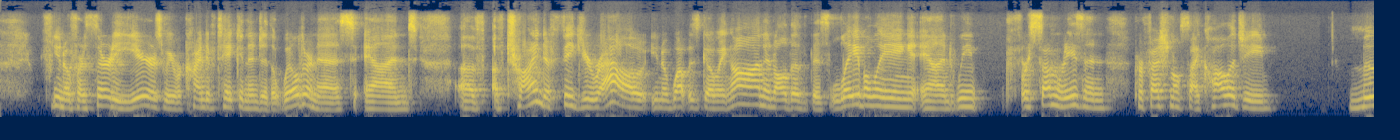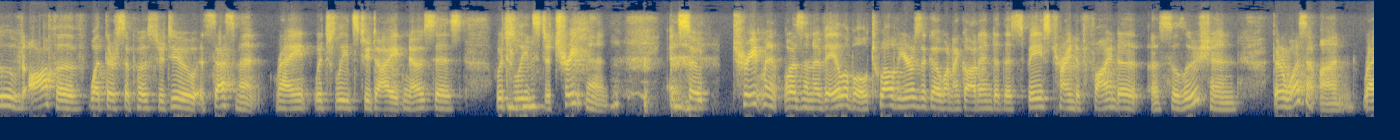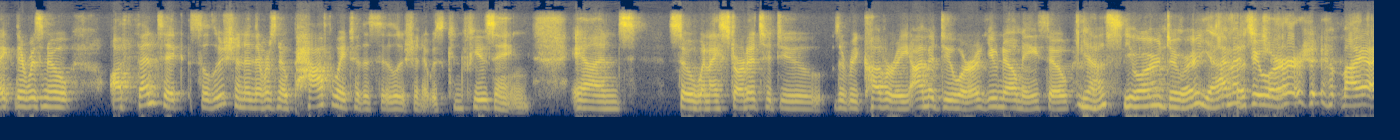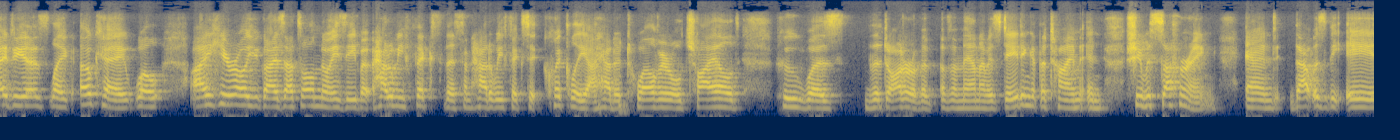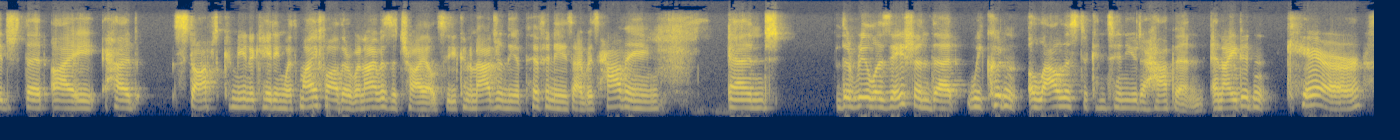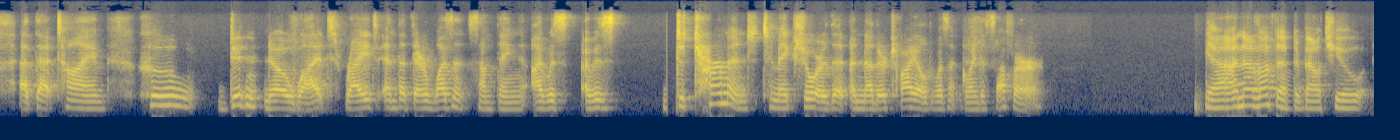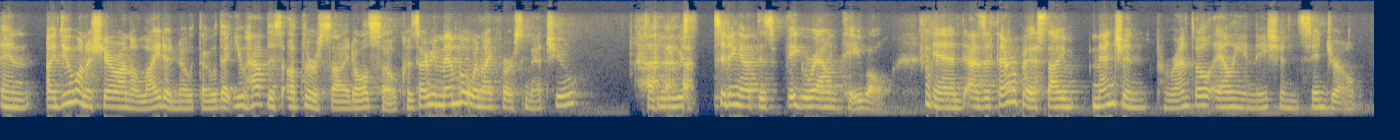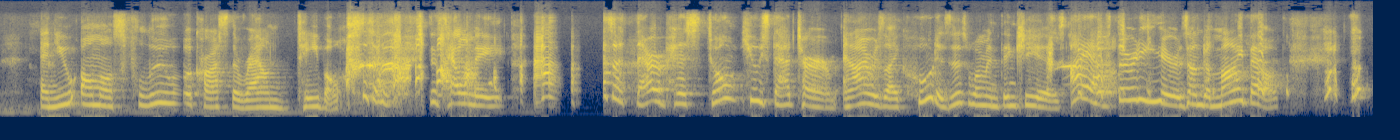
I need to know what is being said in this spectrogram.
you know, for 30 years, we were kind of taken into the wilderness and of, of trying to figure out, you know, what was going on and all of this labeling. And we, for some reason, professional psychology moved off of what they're supposed to do assessment right which leads to diagnosis which mm-hmm. leads to treatment and so treatment wasn't available 12 years ago when i got into this space trying to find a, a solution there wasn't one right there was no authentic solution and there was no pathway to the solution. It was confusing. And so when I started to do the recovery, I'm a doer. You know me, so yes, you are a doer. Yes, I'm a doer. My idea is like, okay, well, I hear all you guys. That's all noisy, but how do we fix this, and how do we fix it quickly? I had a 12 year old child who was the daughter of a, of a man I was dating at the time, and she was suffering. And that was the age that I had stopped communicating with my father when I was a child. So you can imagine the epiphanies I was having and the realization that we couldn't allow this to continue to happen. And I didn't care at that time who didn't know what, right? And that there wasn't something I was I was determined to make sure that another child wasn't going to suffer. Yeah, and I love that about you. And I do want to share on a lighter note, though, that you have this other side also. Because I remember when I first met you, we were sitting at this big round table. And as a therapist, I mentioned parental alienation syndrome. And you almost flew across the round table to tell me, as a therapist, don't use that term. And I was like, who does this woman think she is? I have 30 years under my belt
